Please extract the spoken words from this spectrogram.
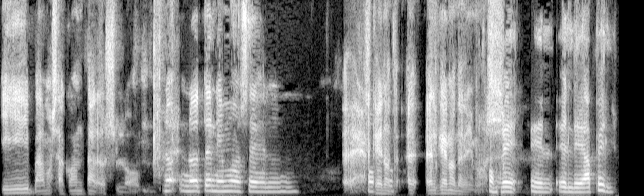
y vamos a contároslo. No, no tenemos el... El que no, el que no tenemos. Hombre, el, el de Apple.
